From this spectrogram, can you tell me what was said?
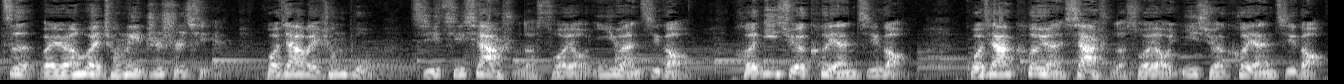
自委员会成立之时起，国家卫生部及其下属的所有医院机构和医学科研机构。国家科院下属的所有医学科研机构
